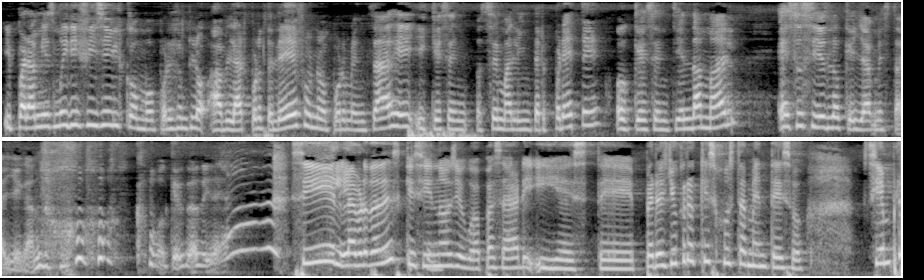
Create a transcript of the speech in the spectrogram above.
Y para mí es muy difícil como, por ejemplo, hablar por teléfono, por mensaje y que se, se malinterprete o que se entienda mal. Eso sí es lo que ya me está llegando. como que es así de... ¡ah! Sí, la verdad es que sí, nos llegó a pasar y este, pero yo creo que es justamente eso. Siempre,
